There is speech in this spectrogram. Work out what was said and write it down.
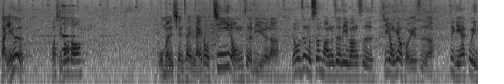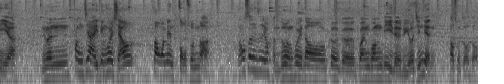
大家好，我是豆豆。我们现在来到基隆这里了啦，然后这么身旁的这个地方是基隆庙口夜市啊，这应该贵你啊！你们放假一定会想要到外面走村吧？然后甚至有很多人会到各个观光地的旅游景点到处走走。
